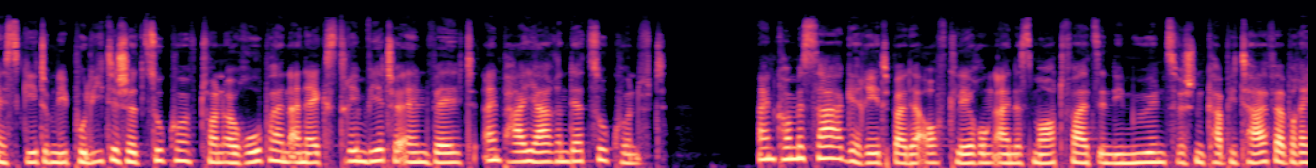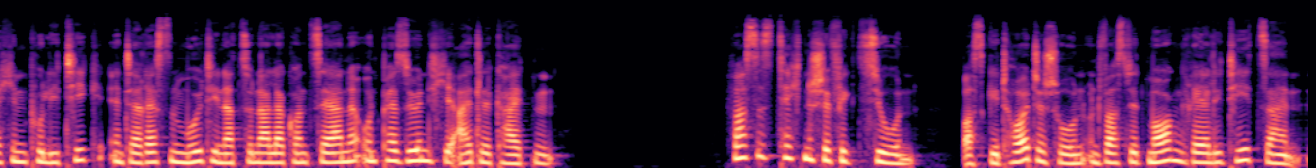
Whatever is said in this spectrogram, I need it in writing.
Es geht um die politische Zukunft von Europa in einer extrem virtuellen Welt, ein paar Jahren der Zukunft. Ein Kommissar gerät bei der Aufklärung eines Mordfalls in die Mühlen zwischen Kapitalverbrechen, Politik, Interessen multinationaler Konzerne und persönliche Eitelkeiten. Was ist technische Fiktion? Was geht heute schon und was wird morgen Realität sein?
